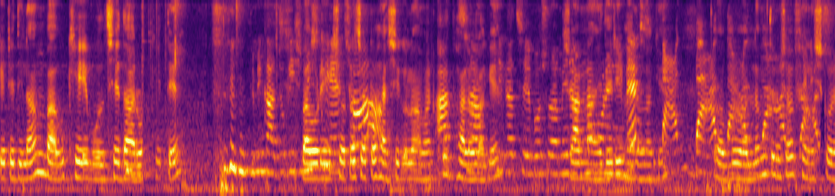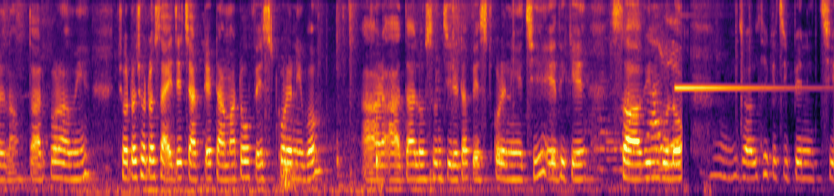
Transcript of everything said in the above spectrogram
কেটে দিলাম, বাবু খেয়ে বলছে দারুণ খেতে। তুমি কাজু কিশমিশ বাবুর এই ছোট ছোট হাসিগুলো আমার খুব ভালো আচ্ছা, লাগে। ঠিক আছে বসো আমি রান্না করে ভালো লাগে। বাবু বললাম তুমি সব ফিনিশ করে নাও। তারপর আমি ছোট ছোট সাইজে চারটে টমাটো পেস্ট করে নিব। আর আদা রসুন জিরেটা পেস্ট করে নিয়েছি। এদিকে সয়াবিনগুলো জল থেকে চিপে নিচ্ছি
